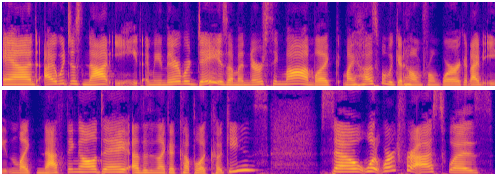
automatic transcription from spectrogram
And I would just not eat. I mean, there were days I'm a nursing mom. Like my husband would get home from work and I'd eaten like nothing all day other than like a couple of cookies. So what worked for us was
